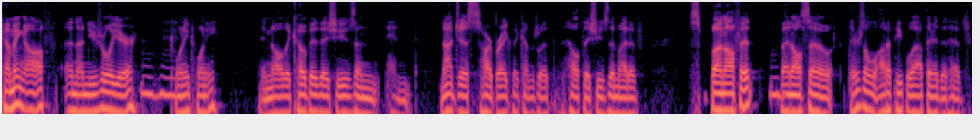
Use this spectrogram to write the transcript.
coming off an unusual year, mm-hmm. 2020, and all the COVID issues and and not just heartbreak that comes with health issues that might have spun off it, mm-hmm. but also there's a lot of people out there that have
